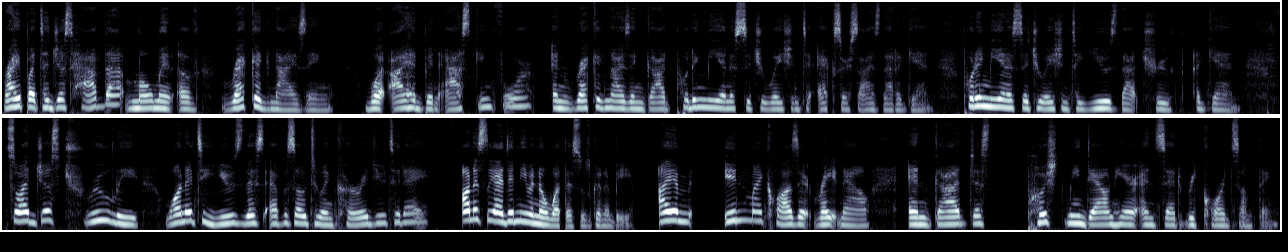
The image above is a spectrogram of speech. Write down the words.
right? But to just have that moment of recognizing what I had been asking for and recognizing God putting me in a situation to exercise that again, putting me in a situation to use that truth again. So I just truly wanted to use this episode to encourage you today. Honestly, I didn't even know what this was going to be. I am in my closet right now, and God just pushed me down here and said, record something.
